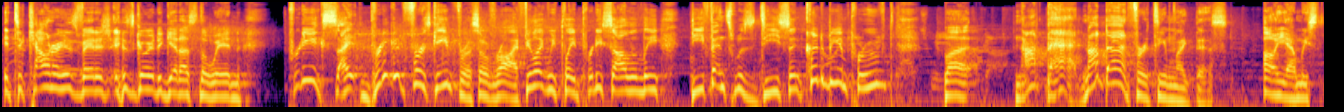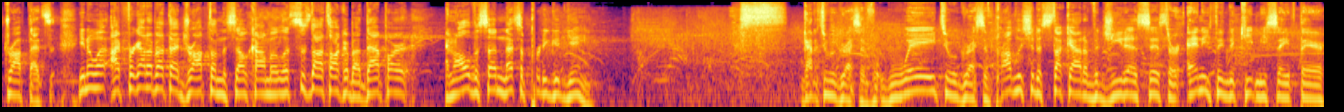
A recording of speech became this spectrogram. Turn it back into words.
to counter his Vanish, is going to get us the win. Pretty exciting, pretty good first game for us overall. I feel like we played pretty solidly. Defense was decent, could be improved, but not bad. Not bad for a team like this. Oh yeah, and we dropped that. You know what? I forgot about that dropped on the cell combo. Let's just not talk about that part. And all of a sudden, that's a pretty good game. Got it too aggressive. Way too aggressive. Probably should have stuck out a Vegeta assist or anything to keep me safe there.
